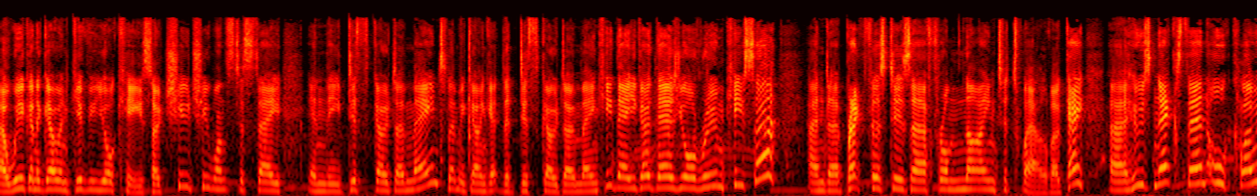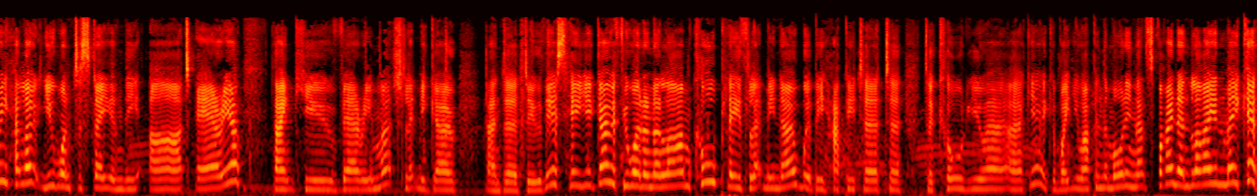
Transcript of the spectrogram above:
uh, we're going to go and give you your key. So Choo Choo wants to stay in the disco domain. So let me go and get the disco domain key. There you go. There's your room key, sir. And uh, breakfast is from 9 to 12, okay? who's next then? Oh, Chloe, hello. You want to stay in the art area. Thank you very much. Let me go and uh, do this. Here you go. If you want an alarm call, please let me know. We'll be happy to to, to call you. Uh, uh, yeah, can wake you up in the morning. That's fine. And Lion Maker,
